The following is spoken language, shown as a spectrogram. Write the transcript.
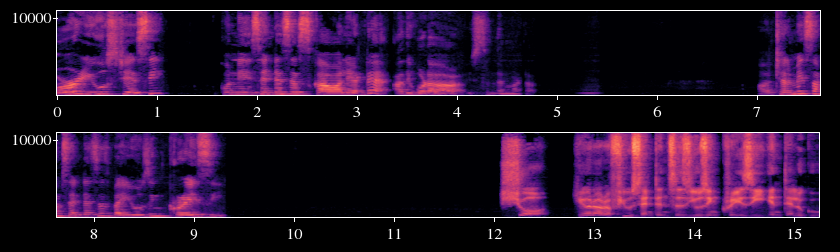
వర్డ్ యూస్ చేసి కొన్ని సెంటెన్సెస్ కావాలి అంటే అది కూడా ఇస్తుంది అనమాట tell me some sentences by using crazy sure Here are a few sentences using crazy in Telugu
